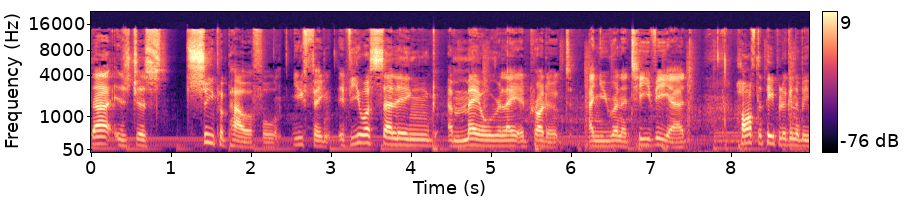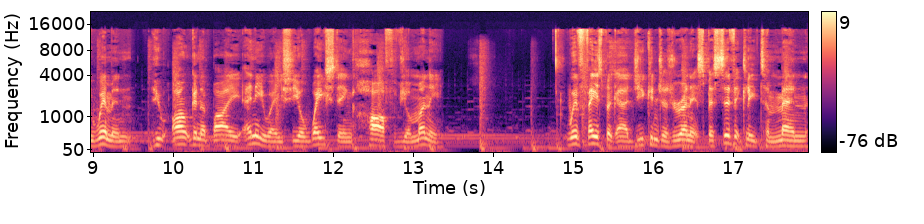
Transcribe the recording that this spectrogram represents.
that is just super powerful. You think if you are selling a male related product and you run a TV ad half the people are going to be women who aren't going to buy anyway, so you're wasting half of your money. With Facebook ads, you can just run it specifically to men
